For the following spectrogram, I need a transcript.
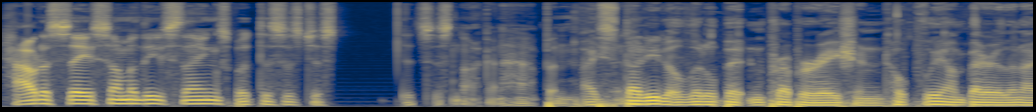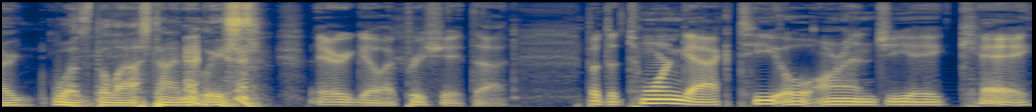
how to say some of these things, but this is just it's just not going to happen. I studied a little bit in preparation. Hopefully, I'm better than I was the last time, at least. There you go. I appreciate that. But the Torngak, T O R N G A K,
